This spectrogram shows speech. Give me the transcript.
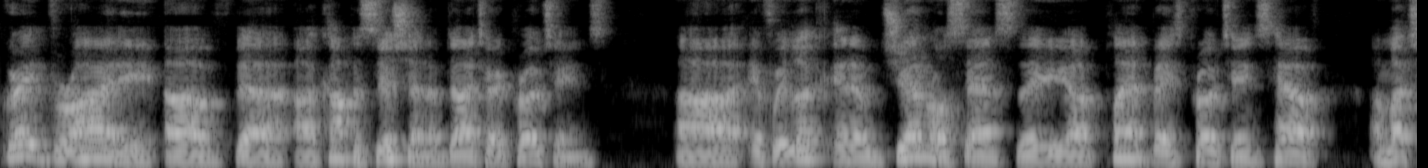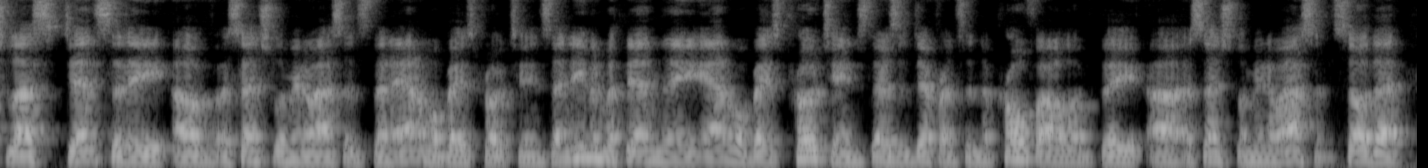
great variety of the uh, composition of dietary proteins. Uh, if we look in a general sense, the uh, plant based proteins have a much less density of essential amino acids than animal-based proteins. And even within the animal-based proteins, there's a difference in the profile of the uh, essential amino acids. So that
